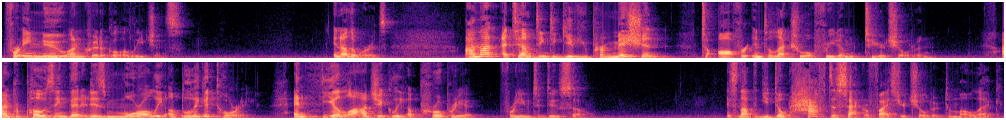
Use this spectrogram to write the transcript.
for a new uncritical allegiance. In other words, I'm not attempting to give you permission to offer intellectual freedom to your children. I'm proposing that it is morally obligatory and theologically appropriate for you to do so. It's not that you don't have to sacrifice your children to Molech.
